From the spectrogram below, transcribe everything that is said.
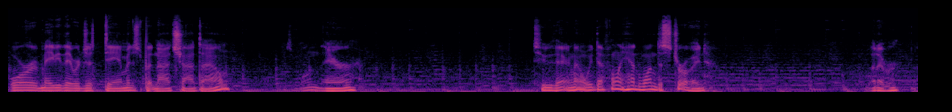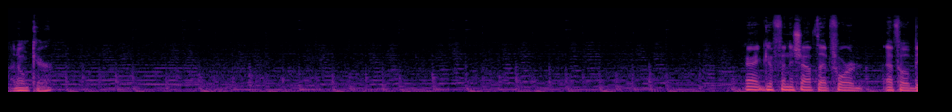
Or maybe they were just damaged but not shot down. There's one there. Two there. No, we definitely had one destroyed. Whatever. I don't care. All right, go finish off that Ford FOB.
